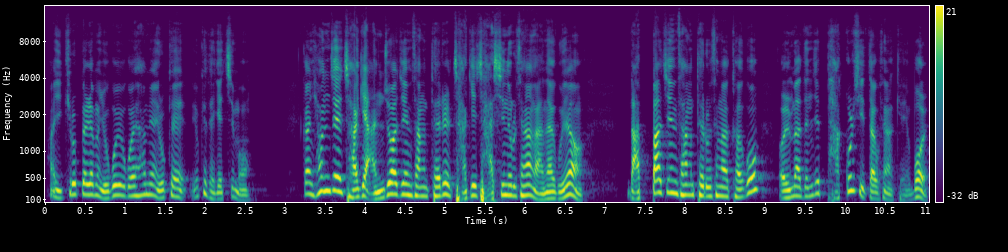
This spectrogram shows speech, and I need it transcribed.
한 2kg 빼려면 이거 이거 하면 이렇게 이렇게 되겠지 뭐. 그러니까 현재 자기 안 좋아진 상태를 자기 자신으로 생각 안 하고요. 나빠진 상태로 생각하고 얼마든지 바꿀 수 있다고 생각해요. 뭘?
